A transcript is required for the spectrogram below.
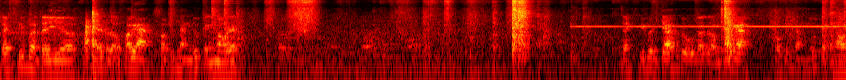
Đây, phía bên tay ờ, phải đổ độ khóa ga sau tính năng nước cạn nồi đây. Đây, phía bên trái của tôi đã rộng khóa ga sau tính năng nước cạn nồi.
